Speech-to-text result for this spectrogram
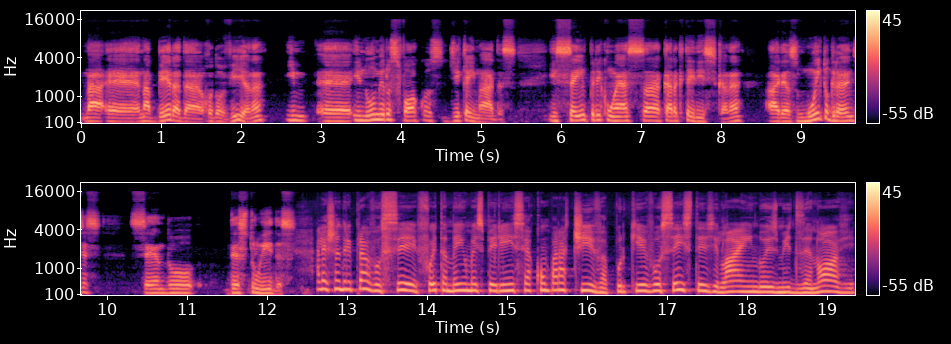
na, é, na beira da rodovia, né? In, é, inúmeros focos de queimadas. E sempre com essa característica, né? Áreas muito grandes sendo destruídas. Alexandre, para você foi também uma experiência comparativa, porque você esteve lá em 2019,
